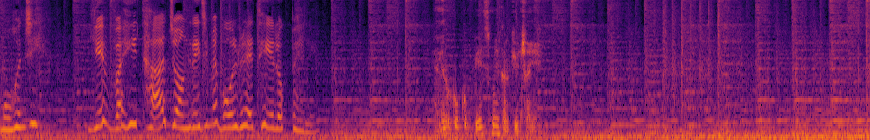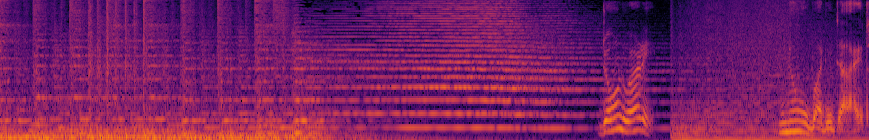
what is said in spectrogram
मोहन जी ये वही था जो अंग्रेज़ी में बोल रहे थे ये लोग पहले इन लोगों को पेस मेकर क्यों चाहिए Don't worry. Nobody died.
